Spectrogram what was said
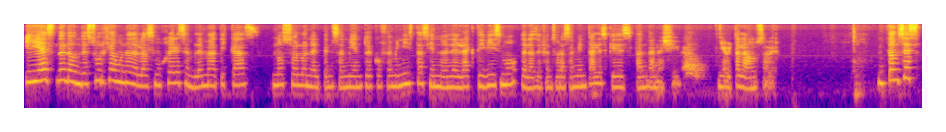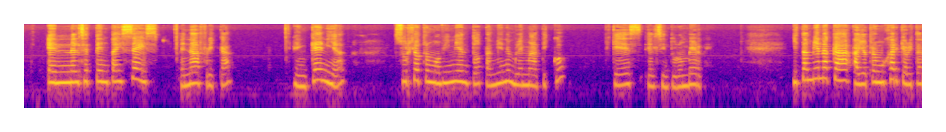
y es de donde surge una de las mujeres emblemáticas, no solo en el pensamiento ecofeminista, sino en el activismo de las defensoras ambientales, que es Vandana Shiva. Y ahorita la vamos a ver. Entonces, en el 76, en África, en Kenia, surge otro movimiento también emblemático, que es el cinturón verde. Y también acá hay otra mujer que ahorita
